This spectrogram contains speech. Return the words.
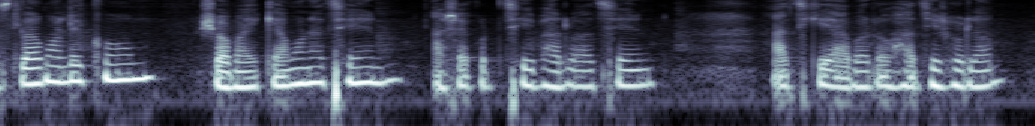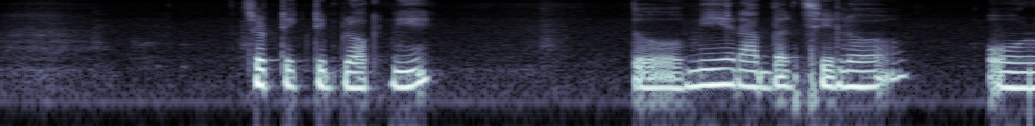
আসসালামু আলাইকুম। সবাই কেমন আছেন? আশা করছি ভালো আছেন। আজকে আবারও হাজির হলাম ছোট্ট একটি ব্লগ নিয়ে। তো মেয়ের আবদার ছিল ওর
